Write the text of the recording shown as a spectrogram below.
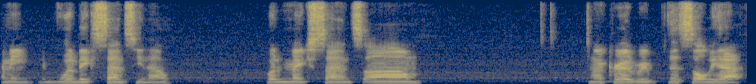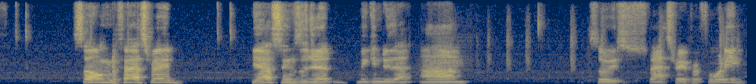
I mean, it would make sense, you know. Would make sense. Um, okay, we, this is all we have. So I'm gonna fast raid. Yeah, seems legit. We can do that. Um, so we fast raid for 40.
